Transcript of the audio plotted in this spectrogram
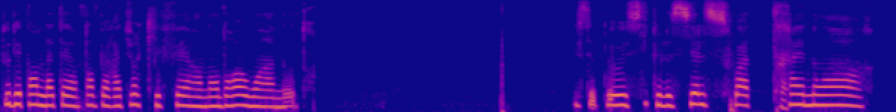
Tout dépend de la température qui fait à un endroit ou à un autre. Il se peut aussi que le ciel soit très noir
